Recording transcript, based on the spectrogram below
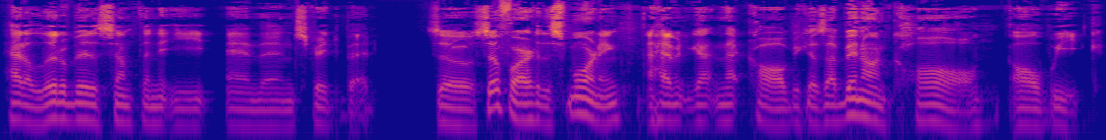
Had a little bit of something to eat and then straight to bed. So, so far this morning, I haven't gotten that call because I've been on call all week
